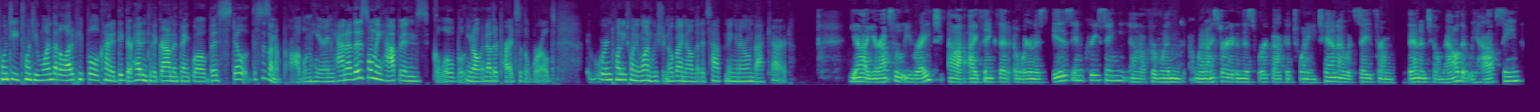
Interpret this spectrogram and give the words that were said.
2021 that a lot of people kind of dig their head into the ground and think, well, this still this isn't a problem here in Canada. This only happens global, you know, in other parts of the world. We're in 2021. We should know by now that it's happening in our own backyard. Yeah, you're absolutely right. Uh, I think that awareness is increasing uh, from when when I started in this work back in 2010. I would say from then until now that we have seen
